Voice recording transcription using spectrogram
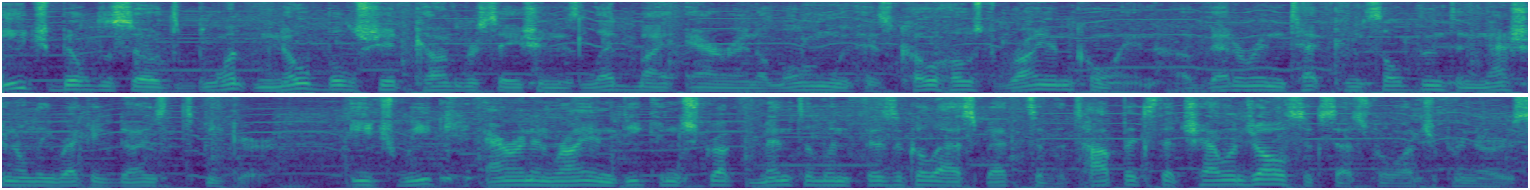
Each Buildisode's blunt, no bullshit conversation is led by Aaron along with his co host Ryan Coyne, a veteran tech consultant and nationally recognized speaker. Each week, Aaron and Ryan deconstruct mental and physical aspects of the topics that challenge all successful entrepreneurs,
